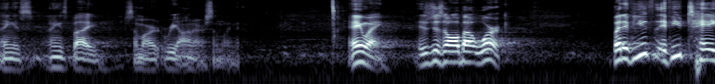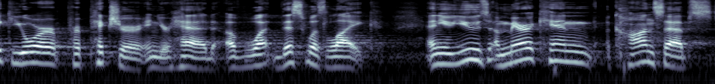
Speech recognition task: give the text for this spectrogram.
I think it's, I think it's by some art, Rihanna or something like that. Anyway, it's just all about work. But if you, if you take your picture in your head of what this was like and you use American concepts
